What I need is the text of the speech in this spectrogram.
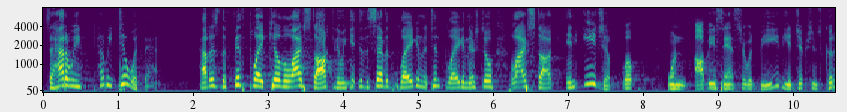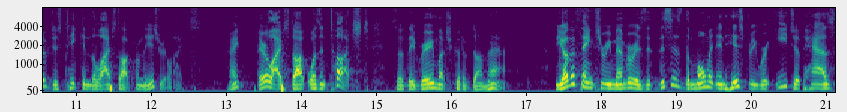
So, how do we, how do we deal with that? How does the fifth plague kill the livestock, and then we get to the seventh plague and the tenth plague, and there's still livestock in Egypt? Well, one obvious answer would be the Egyptians could have just taken the livestock from the Israelites, right? Their livestock wasn't touched, so they very much could have done that. The other thing to remember is that this is the moment in history where Egypt has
